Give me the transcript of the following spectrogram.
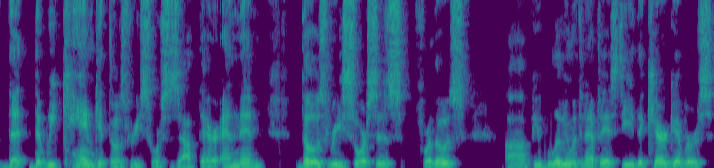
that that we can get those resources out there and then those resources for those uh, people living with an FASD, the caregivers,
